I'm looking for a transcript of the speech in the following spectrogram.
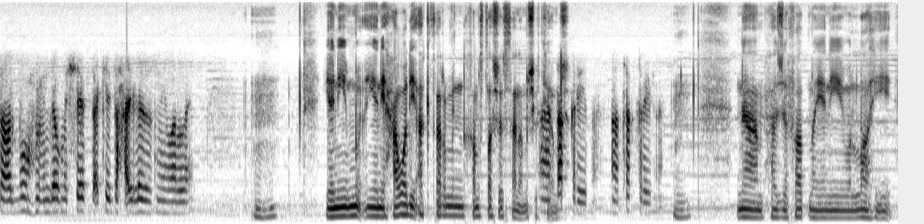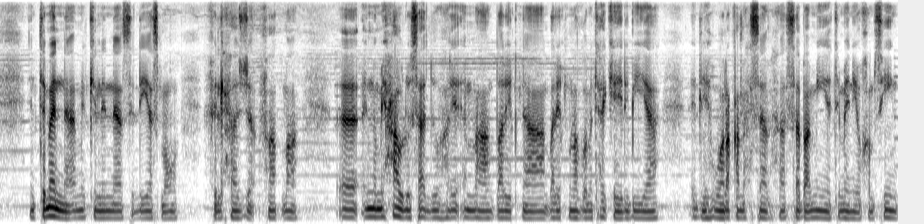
فعل ابوهم من لو مشيت أكيد حيلزني والله. يعني يعني حوالي أكثر من 15 سنة ما آه شفتيهمش تقريبا. آه تقريبا. نعم حاجة فاطمة يعني والله نتمنى من كل الناس اللي يسمعوا في الحاجة فاطمة. آه إنهم يحاولوا يساعدوها يا إما عن طريقنا عن طريق منظمة حكاية ليبية اللي هو رقم حسابها 758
